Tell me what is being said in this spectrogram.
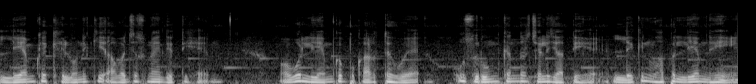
लियम के खिलौने की आवाज़ें सुनाई देती है। और वो लियम को पुकारते हुए उस रूम के अंदर चली जाती है, लेकिन वहाँ पर लियम नहीं,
